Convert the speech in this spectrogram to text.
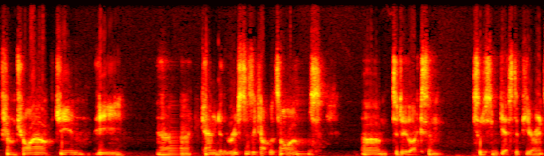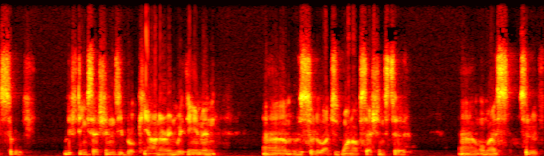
from Triumph Gym. He uh, came into the Roosters a couple of times um, to do like some sort of some guest appearance sort of lifting sessions. He brought Kiana in with him, and um, it was sort of like just one-off sessions to um, almost sort of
